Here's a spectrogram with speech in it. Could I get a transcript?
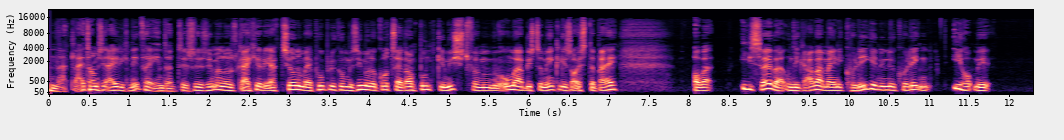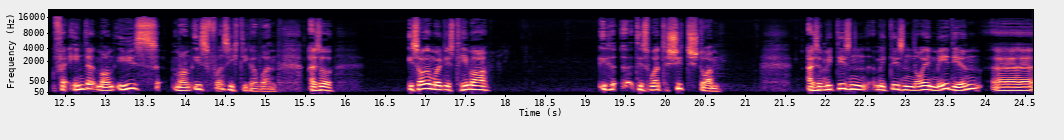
Nein, die Leute haben sich eigentlich nicht verändert. Das ist immer noch die gleiche Reaktion. Und mein Publikum ist immer noch Gott sei Dank bunt gemischt. Vom Oma bis zum Enkel ist alles dabei. Aber ich selber und ich glaube auch meine Kolleginnen und Kollegen, ich habe mich verändert, man ist, man ist vorsichtiger geworden. Also ich sage mal das Thema, das Wort Shitstorm. Also mit diesen, mit diesen neuen Medien äh,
